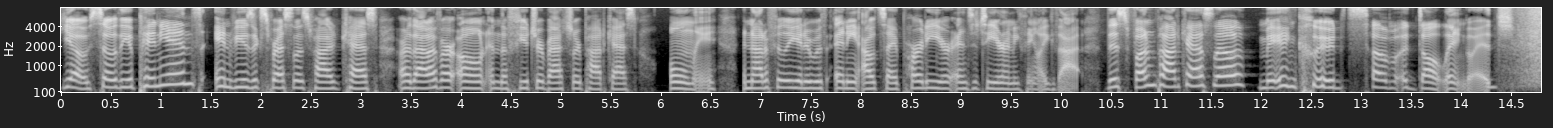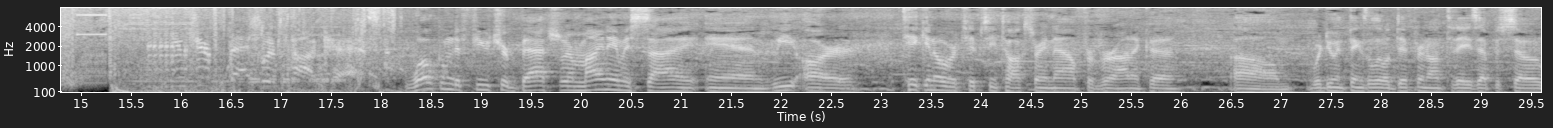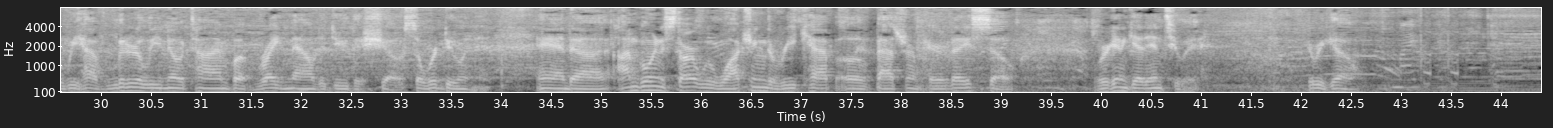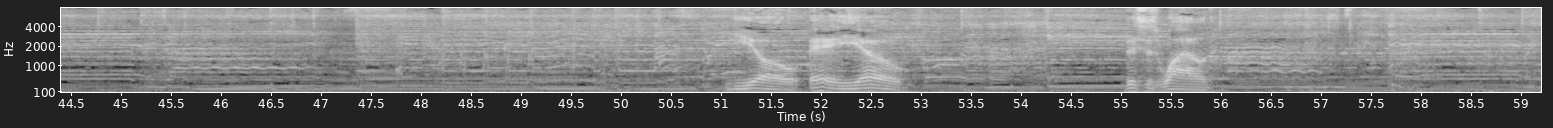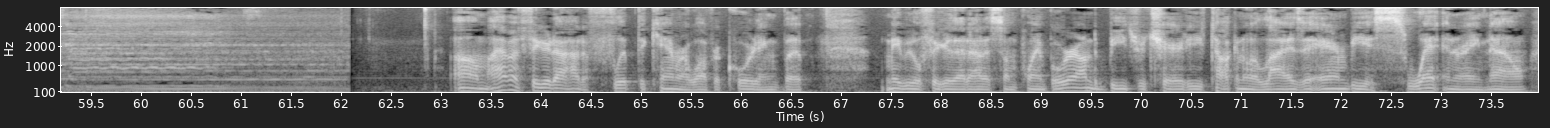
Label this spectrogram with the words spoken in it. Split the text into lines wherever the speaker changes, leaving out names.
Yo, so the opinions and views expressed in this podcast are that of our own and the Future Bachelor podcast only, and not affiliated with any outside party or entity or anything like that. This fun podcast, though, may include some adult language.
Future Bachelor Podcast.
Welcome to Future Bachelor. My name is Si, and we are taking over Tipsy Talks right now for Veronica. Um, we're doing things a little different on today's episode. We have literally no time but right now to do this show, so we're doing it. And uh, I'm going to start with watching the recap of Bachelor in Paradise, so we're going to get into it. Here we go. Yo, hey, yo. This is wild. Um, I haven't figured out how to flip the camera while recording, but maybe we'll figure that out at some point. But we're on the beach with Charity talking to Eliza. Aaron B is sweating right now.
